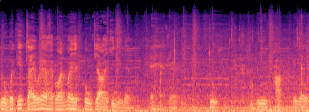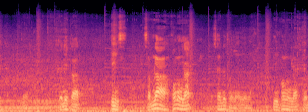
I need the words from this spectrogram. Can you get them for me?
ลูกบ่ติดใจบ่ได้ให้พรมาเฮ็ดปรุงเจียวให้กินอีกเด้อเออจุมีผักมีหยังเนาะบรรยากาศปิ้งสำลาของน้องนัด ใส่น้ำถั่วอะไรนะปิ้งของน้องนัดเพิ่น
